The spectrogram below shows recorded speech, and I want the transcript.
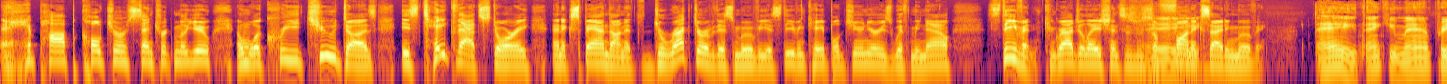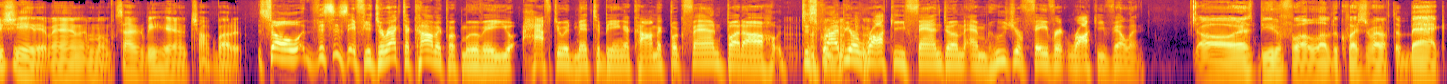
a hip hop culture centric milieu. And what Creed 2 does is take that story and expand on it. The director of this movie is Steven Caple Jr. He's with me now. Steven, congratulations. This was hey. a fun, exciting movie. Hey, thank you, man. Appreciate it, man. I'm excited to be here and talk about it. So, this is if you direct a comic book movie, you have to admit to being a comic book fan. But uh, describe your Rocky fandom and who's your favorite Rocky villain? Oh, that's beautiful. I love the question right off the back.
